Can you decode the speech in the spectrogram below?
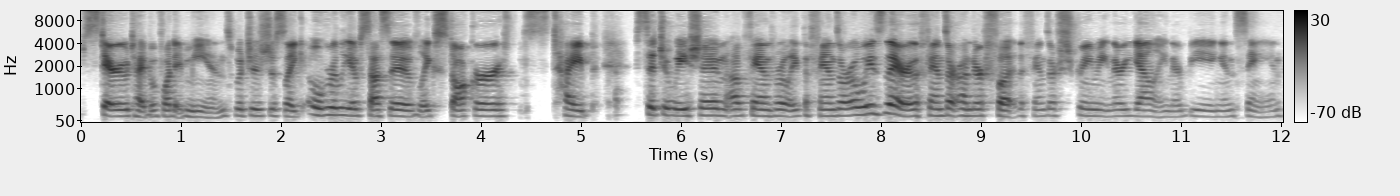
stereotype of what it means which is just like overly obsessive like stalker type situation of fans where like the fans are always there the fans are underfoot the fans are screaming they're yelling they're being insane.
